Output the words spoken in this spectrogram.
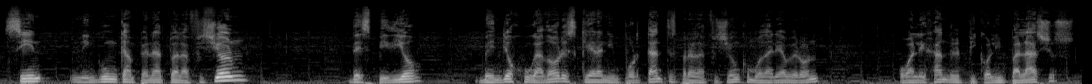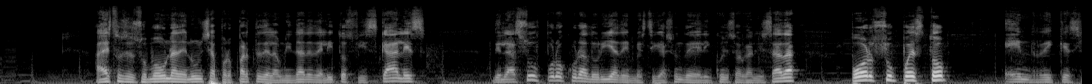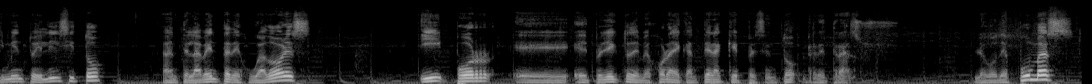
sin ningún campeonato a la afición. Despidió, vendió jugadores que eran importantes para la afición como Darío Verón o Alejandro el Picolín Palacios. A esto se sumó una denuncia por parte de la Unidad de Delitos Fiscales de la Subprocuraduría de Investigación de Delincuencia Organizada por supuesto enriquecimiento ilícito ante la venta de jugadores y por eh, el proyecto de mejora de cantera que presentó retrasos. Luego de Pumas,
